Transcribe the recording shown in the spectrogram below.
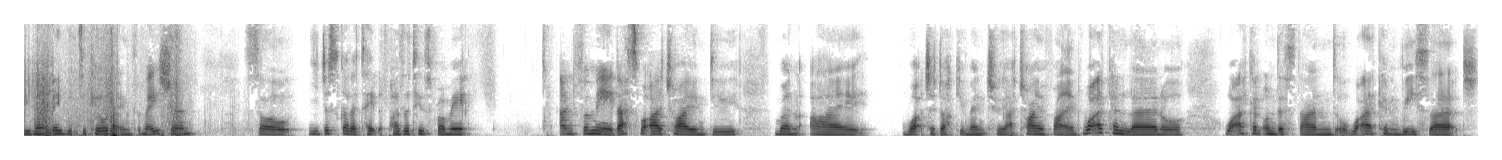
You won't be able to kill that information. So you just got to take the positives from it. And for me, that's what I try and do when I watch a documentary. I try and find what I can learn or what I can understand or what I can research.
